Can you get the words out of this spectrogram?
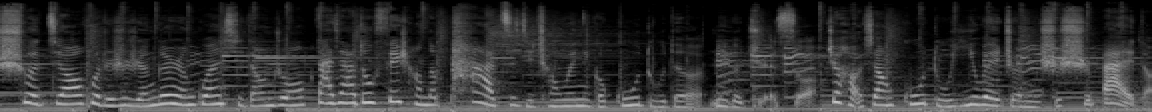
社交或者是人跟人关系当中，大家都非常的怕自己成为那个孤独的那个角色，就好像孤独意味着你是失败的。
